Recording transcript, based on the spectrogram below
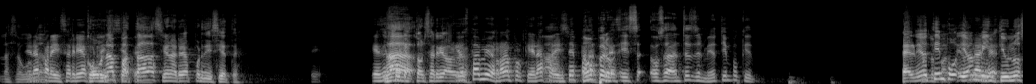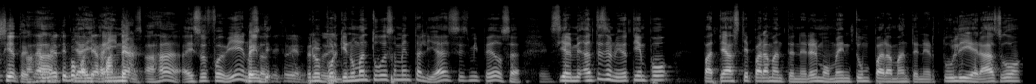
La segunda. Era para irse arriba Con por una 17. patada se iban arriba por 17. Sí. Que ese Ah, fue- 14 arriba, que arriba. está medio raro porque era para Ah, irte sí. para No, pero es, o sea, antes del medio tiempo que. El medio tiempo iban la- 21-7. Ajá. medio tiempo y ahí- ahí- Patean. ajá, eso fue bien. o 20. sea, Hizo bien. pero Hizo ¿por qué bien. no mantuvo esa mentalidad? Ese es mi pedo. O sea, si al- antes del medio tiempo pateaste para mantener el momentum, para mantener tu liderazgo,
